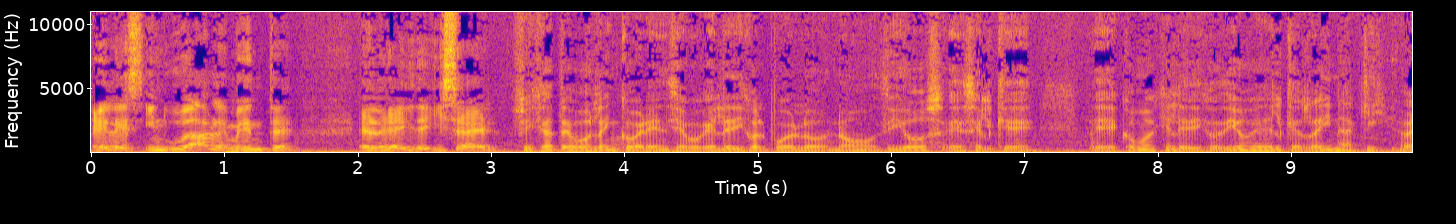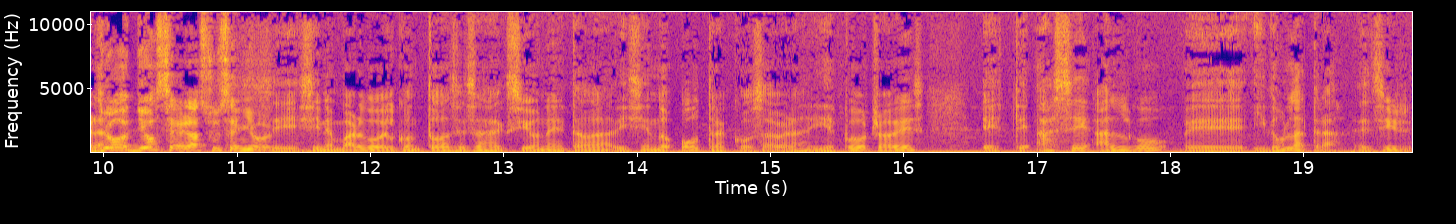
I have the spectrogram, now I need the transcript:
él es indudablemente el rey de Israel. Fíjate vos la incoherencia, porque él le dijo al pueblo, no, Dios es el que eh, ¿cómo es que le dijo? Dios es el que reina aquí, ¿verdad? Dios será su Señor. Sí, sin embargo, él con todas esas acciones estaba diciendo otra cosa, ¿verdad? Y después otra vez este, hace algo eh, idólatra, es decir,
